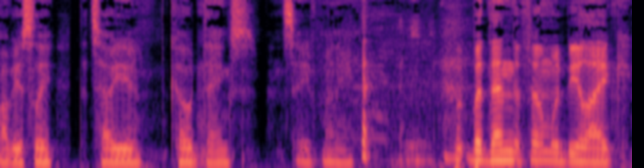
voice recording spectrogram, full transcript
Obviously, that's how you code things and save money. but, but then the film would be like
